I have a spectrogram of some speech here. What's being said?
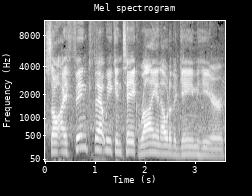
So I think that we can take Ryan out of the game here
